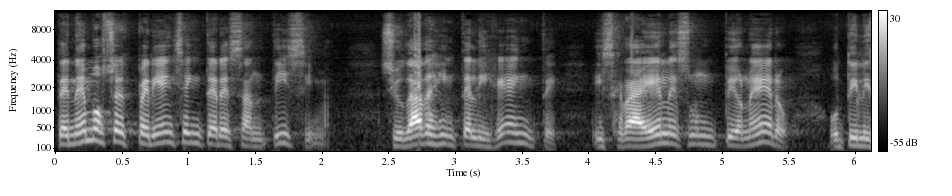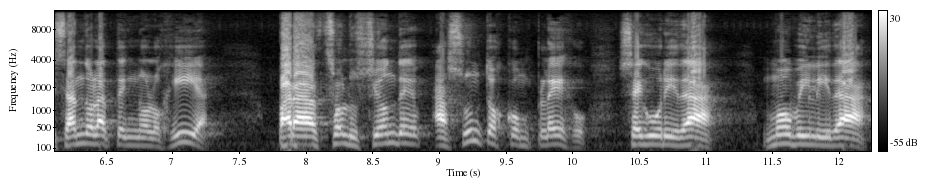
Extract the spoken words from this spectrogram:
Tenemos experiencia interesantísima, ciudades inteligentes. Israel es un pionero utilizando la tecnología para solución de asuntos complejos, seguridad, movilidad,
